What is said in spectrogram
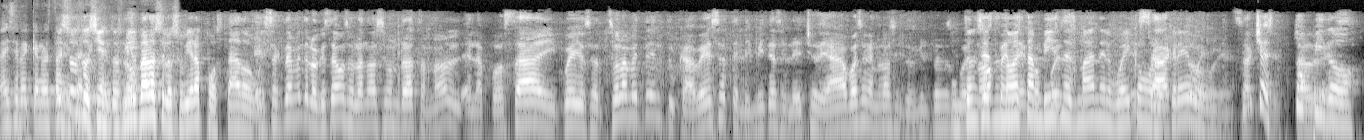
ahí se ve que no está Esos 200 mil baros se los hubiera apostado, güey. Exactamente lo que estábamos hablando hace un rato, ¿no? El, el apostar y, güey, o sea, solamente en tu cabeza te limitas el hecho de, ah, vas a ganar 200 mil pesos. Pues, Entonces no, es tan pues. businessman el güey como lo Exacto, cree, güey. güey, exacto, Pinche tal estúpido.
